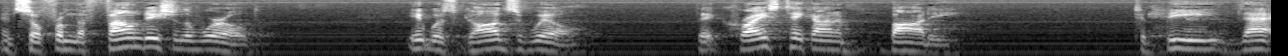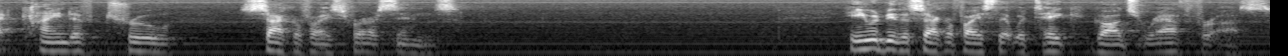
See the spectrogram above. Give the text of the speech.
And so, from the foundation of the world, it was God's will that Christ take on a body to be that kind of true sacrifice for our sins. He would be the sacrifice that would take God's wrath for us.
